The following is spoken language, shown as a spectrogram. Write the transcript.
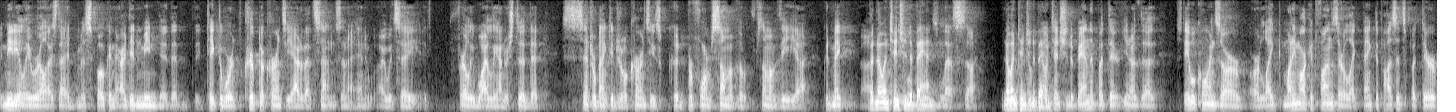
immediately realized I had misspoken there. I didn't mean to, that, take the word cryptocurrency out of that sentence, and I, and I would say it's fairly widely understood that central bank digital currencies could perform some of the some of the uh, could make. Uh, but no intention to ban. Less. Uh, no intention no, to ban. No intention to ban them, but they're you know the stable coins are are like money market funds. They're like bank deposits, but they're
